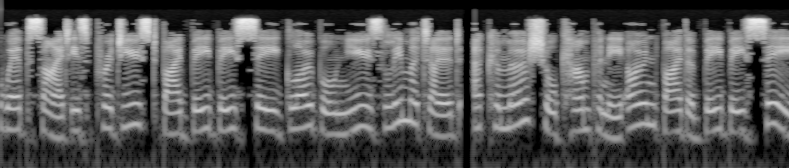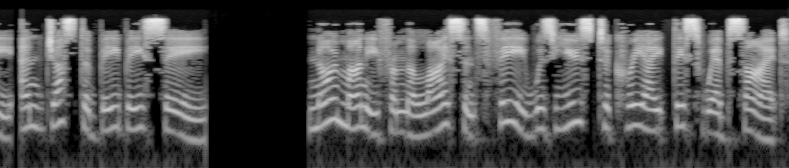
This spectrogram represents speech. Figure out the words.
website is produced by BBC Global News Limited, a commercial company owned by the BBC, and just the BBC. No money from the license fee was used to create this website.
